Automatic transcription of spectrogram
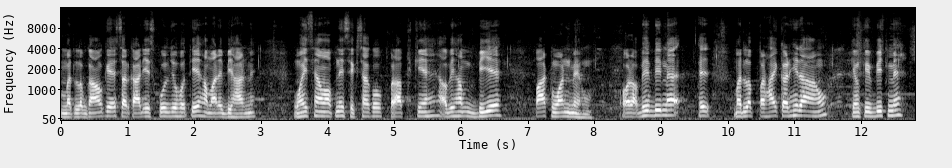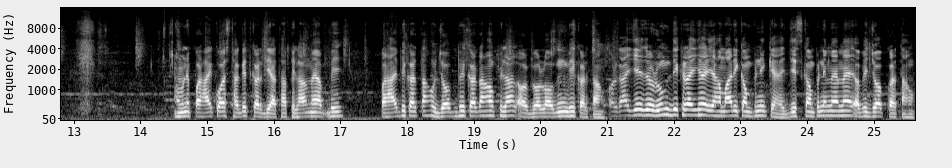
मतलब गाँव के सरकारी स्कूल जो होती है हमारे बिहार में वहीं से हम अपनी शिक्षा को प्राप्त किए हैं। अभी हम बीए पार्ट वन में हूँ और अभी भी मैं ए, मतलब पढ़ाई कर ही रहा हूँ क्योंकि बीच में हमने पढ़ाई को स्थगित कर दिया था। फ़िलहाल मैं अभी पढ़ाई भी करता हूँ जॉब भी कर रहा हूँ फ़िलहाल और ब्लॉगिंग भी करता हूँ। और गाइस ये जो रूम दिख रही है, ये हमारी कंपनी के है। जिस कंपनी में मैं अभी जॉब करता हूँ।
